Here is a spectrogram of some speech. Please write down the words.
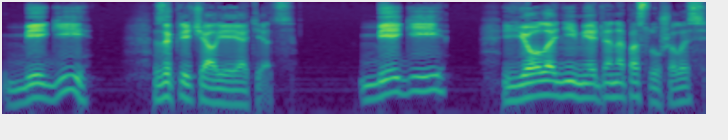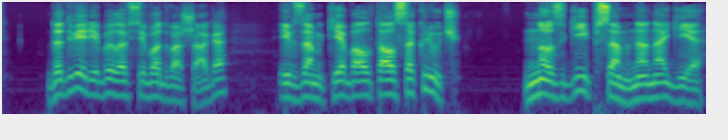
«Беги!» — закричал ей отец. «Беги!» Йола немедленно послушалась. До двери было всего два шага, и в замке болтался ключ. Но с гипсом на ноге.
